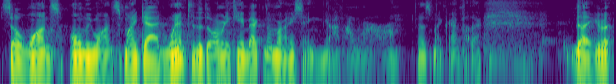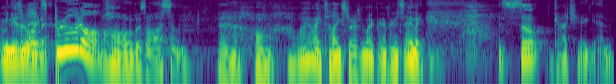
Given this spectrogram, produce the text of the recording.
So once, only once, my dad went to the door. When he came back, no more icing. That was my grandfather. Like, I mean, he's really That's brutal. Oh, it was awesome. Yeah. Oh, why am I telling stories of my grandparents? Anyway, so got you again.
